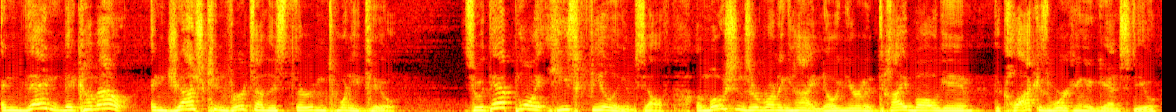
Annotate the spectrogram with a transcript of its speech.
and then they come out, and Josh converts on this third and 22. So at that point, he's feeling himself. Emotions are running high, knowing you're in a tie ball game, the clock is working against you.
